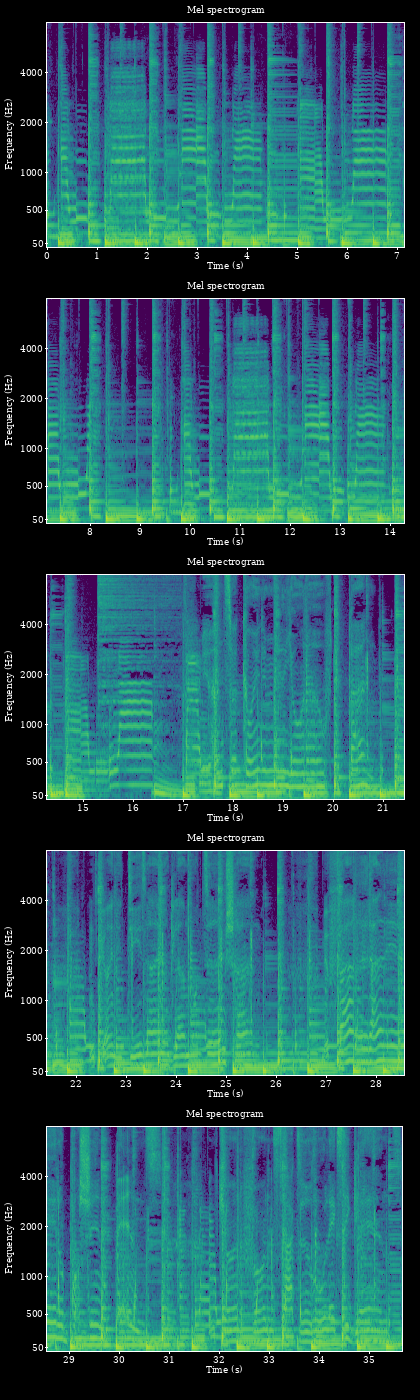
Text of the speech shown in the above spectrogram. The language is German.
Wir haben zwar keine Millionen auf der Bank und keine Designer-Klamotte im Schrank. Wir fahren alle wieder Porsche und Benz die glänzt.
